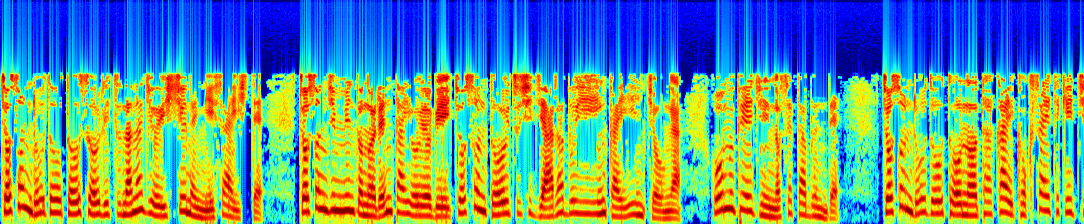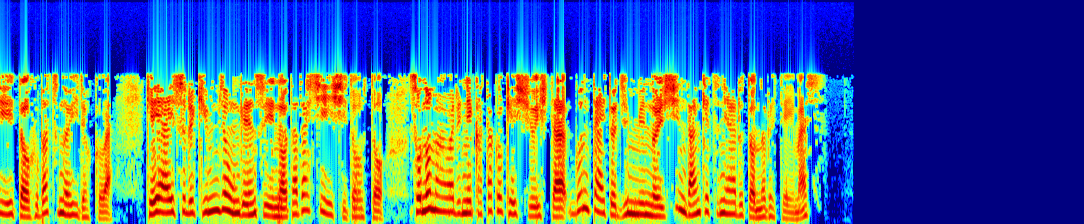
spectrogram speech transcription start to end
朝鮮労働党創立71周年に際して、朝鮮人民との連帯及び朝鮮統一支持アラブ委員会委員長が、ホームページに載せた文で、朝鮮労働党の高い国際的地位と不罰の威力は、敬愛する金正恩元帥の正しい指導と、その周りに固く結集した軍隊と人民の一心団結にあると述べています。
